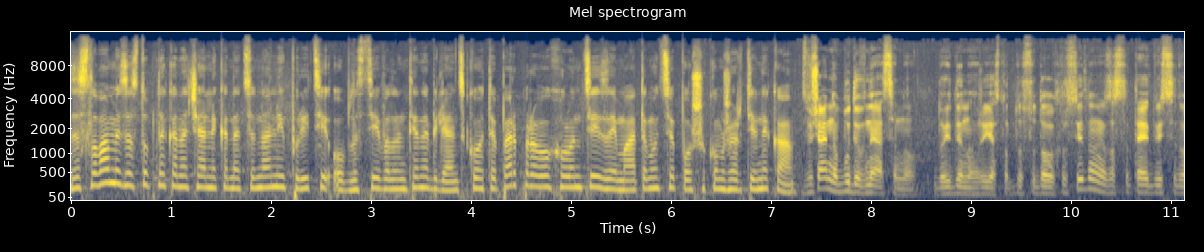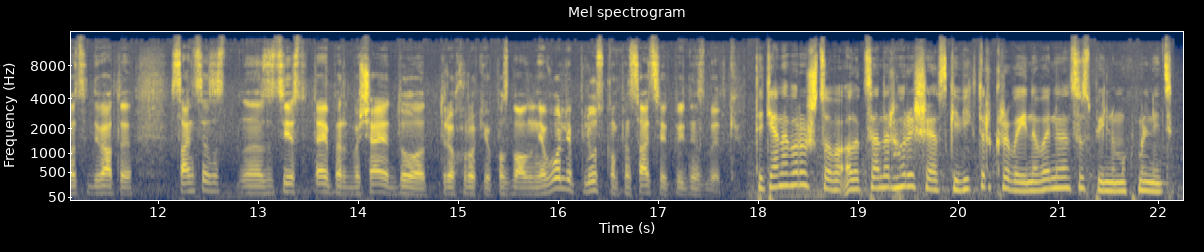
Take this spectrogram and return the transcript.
За словами заступника начальника національної поліції області Валентина Білянського, тепер правоохоронці займатимуться пошуком жартівника. Звичайно, буде внесено до єдиного реєстру досудових розслідувань за статтею 229. Санкція за, е, за цією статтею передбачає до трьох років позбавлення волі плюс компенсація відповідних збитків. Тетяна Ворожцова, Олександр Горішевський, Віктор Кривий. Новини на Суспільному. Хмельницький.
